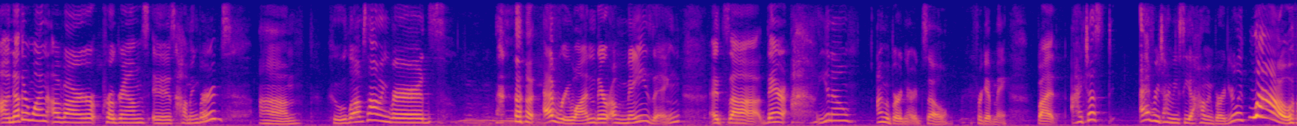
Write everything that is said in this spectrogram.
Another one of our programs is hummingbirds. Um, who loves hummingbirds? Everyone. They're amazing. It's uh, they're, you know, I'm a bird nerd, so forgive me. But I just, every time you see a hummingbird, you're like, wow,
